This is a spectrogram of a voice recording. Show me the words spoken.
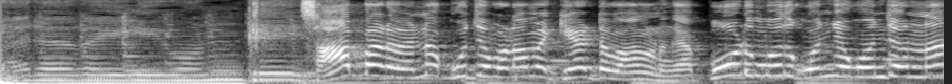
பறவை ஒன்று. சாப்பாடு வேணா கூச்சப்படாம கேட்டு வாங்கணுங்க. போடும்போது கொஞ்சம் கொஞ்சம்னா?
